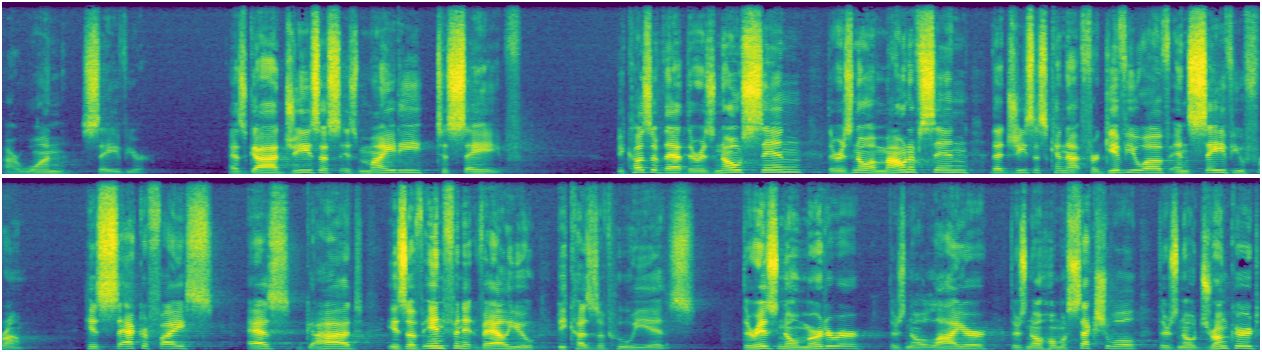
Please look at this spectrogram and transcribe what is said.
our one Savior. As God, Jesus is mighty to save. Because of that, there is no sin, there is no amount of sin that Jesus cannot forgive you of and save you from. His sacrifice as God is of infinite value because of who he is. There is no murderer, there's no liar, there's no homosexual, there's no drunkard,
